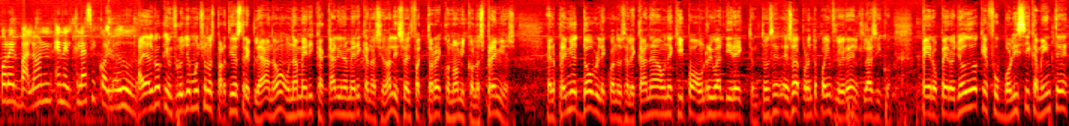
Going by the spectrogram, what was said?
por el balón en el clásico, lo dudo. Hay algo que influye mucho en los partidos AAA, ¿no? Una América Cali, una América Nacional, y eso es el factor económico, los premios. El premio es doble cuando se le gana a un equipo, a un rival directo. Entonces, eso de pronto puede influir en el clásico. Pero, pero yo dudo que futbolísticamente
